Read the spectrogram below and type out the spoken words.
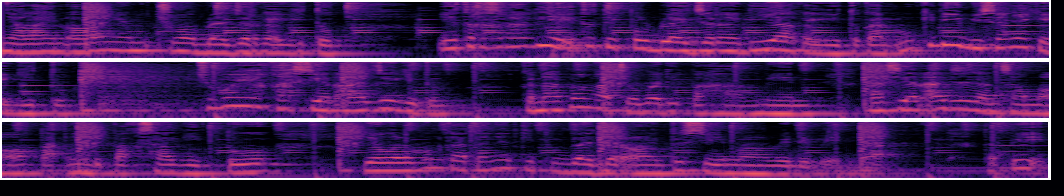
nyalahin orang yang cuma belajar kayak gitu. Ya terserah dia itu tipe belajarnya dia kayak gitu kan. Mungkin dia bisanya kayak gitu. Cuma ya kasihan aja gitu. Kenapa nggak coba dipahamin? Kasihan aja kan sama otaknya dipaksa gitu. Ya walaupun katanya tipe belajar orang itu sih memang beda-beda. Tapi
